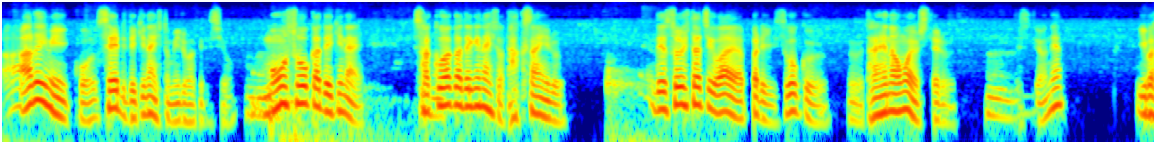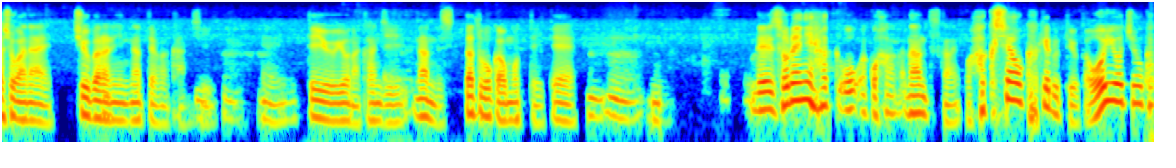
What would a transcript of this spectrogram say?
ある意味こう整理できない人もいるわけですよ、うん、妄想化できない作画ができない人はたくさんいる。で、そういう人たちはやっぱりすごく大変な思いをしてるんですよね。居場所がない、中腹になったような感じ、えー、っていうような感じなんです。だと僕は思っていて。で、それに拍おこうなんですかね、拍車をかけるっていうか、追い落ちをか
